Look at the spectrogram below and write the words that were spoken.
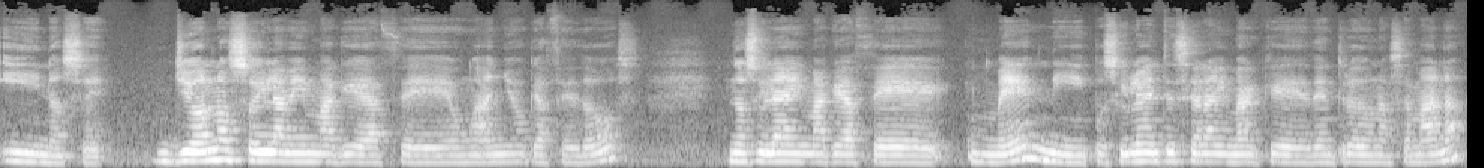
y no sé, yo no soy la misma que hace un año, que hace dos, no soy la misma que hace un mes, ni posiblemente sea la misma que dentro de una semana.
